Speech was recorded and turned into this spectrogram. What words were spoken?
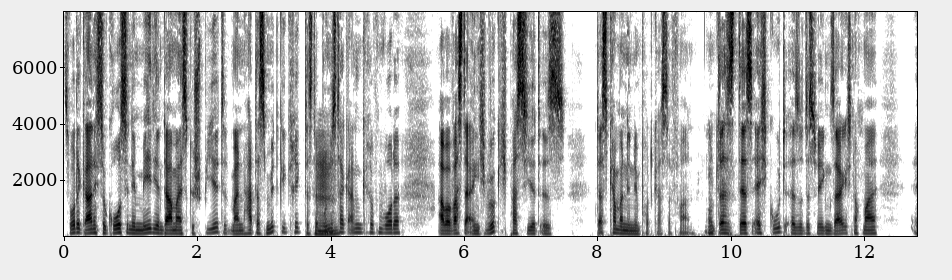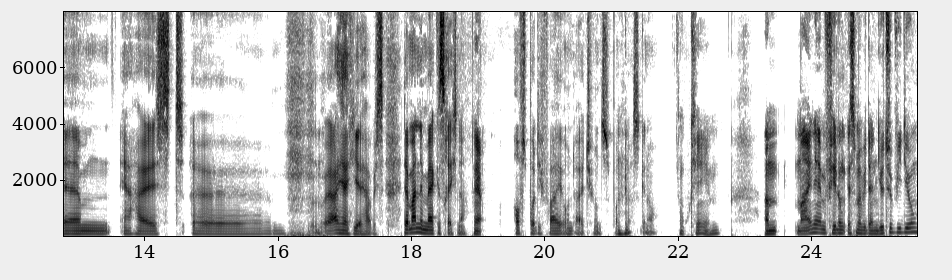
es wurde gar nicht so groß in den Medien damals gespielt. Man hat das mitgekriegt, dass der Mhm. Bundestag angegriffen wurde. Aber was da eigentlich wirklich passiert ist, das kann man in dem Podcast erfahren. Und Okay. das, ist- das ist echt gut. Also deswegen sage ich nochmal, ähm, er heißt, ähm, ja, ja, hier habe ich's. Der Mann im Merkes Rechner. Ja. Auf Spotify und iTunes Podcast, genau. Okay. Ähm, meine Empfehlung ist mal wieder ein YouTube-Video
